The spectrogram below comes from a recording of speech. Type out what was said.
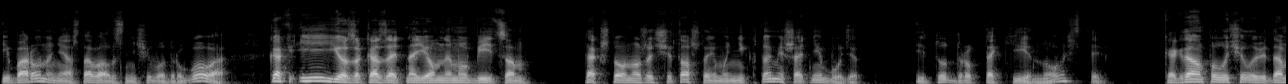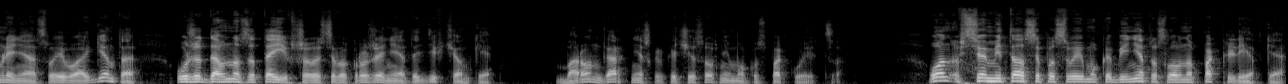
и барону не оставалось ничего другого, как и ее заказать наемным убийцам, так что он уже считал, что ему никто мешать не будет. И тут вдруг такие новости... Когда он получил уведомление от своего агента, уже давно затаившегося в окружении этой девчонки, барон Гарк несколько часов не мог успокоиться. Он все метался по своему кабинету, словно по клетке,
